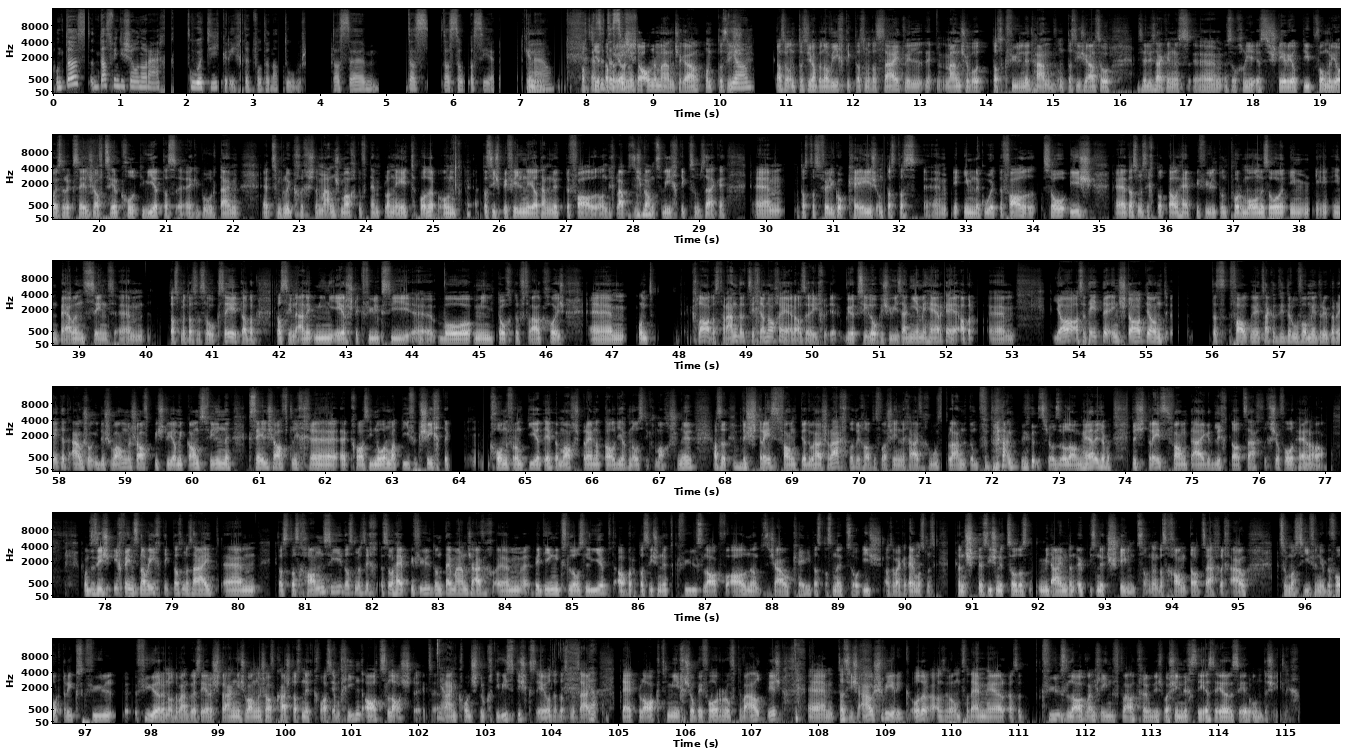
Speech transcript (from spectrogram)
Und das, das finde ich schon noch recht gut eingerichtet von der Natur, dass, ähm, dass das so passiert. Genau. Mhm. Passiert also, aber ja ist... nicht allen Menschen, gell? Und das ist, ja. Also, und das ist aber noch wichtig, dass man das sagt, weil Menschen, die das Gefühl nicht haben, und das ist ja auch so, wie soll ich sagen, ein, äh, so ein, ein Stereotyp, das man in unserer Gesellschaft sehr kultiviert, dass eine Geburt einem äh, zum glücklichsten Mensch macht auf dem Planet, oder? Und das ist bei vielen ja dann nicht der Fall. Und ich glaube, es ist mhm. ganz wichtig zu sagen, ähm, dass das völlig okay ist und dass das ähm, in einem guten Fall so ist, äh, dass man sich total happy fühlt und die Hormone so in, in Balance sind, ähm, dass man das so sieht. Aber das sind auch nicht meine ersten Gefühle gewesen, äh, wo meine Tochter auf die Welt gekommen ist. Ähm, und klar, das verändert sich ja nachher. Also ich würde sie logischerweise auch nie mehr hergeben. Aber ähm, ja, also dort entsteht ja, und das fällt mir jetzt auch wieder auf, wo wir darüber reden, auch schon in der Schwangerschaft bist du ja mit ganz vielen gesellschaftlichen, äh, quasi normativen Geschichten konfrontiert, eben, machst Pränataldiagnostik, machst nicht. Also, mhm. der Stress fängt ja, du hast recht, oder? Ich habe das wahrscheinlich einfach ausblendet und verdrängt, weil es schon so lange her ist, aber der Stress fängt eigentlich tatsächlich schon vorher an. Und es ist, ich finde es noch wichtig, dass man sagt, ähm, dass das kann sein, dass man sich so happy fühlt und der Mensch einfach ähm, bedingungslos liebt, aber das ist nicht die Gefühlslage von allen und es ist auch okay, dass das nicht so ist. Also wegen dem muss man, dann, es ist nicht so, dass mit einem dann etwas nicht stimmt, sondern das kann tatsächlich auch zu massiven Überforderungsgefühl äh, führen. Oder wenn du eine sehr strenge Schwangerschaft hast, das nicht quasi am Kind anzulasten. Jetzt ja. rein konstruktivistisch gesehen, oder? Dass man sagt, ja. der plagt mich schon bevor er auf der Welt ist. Ähm, das ist auch schwierig, oder? Also, und von dem her, also, die Gefühlslage, wenn Kinder auf die Welt kommen, ist wahrscheinlich sehr, sehr, sehr unterschiedlich.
